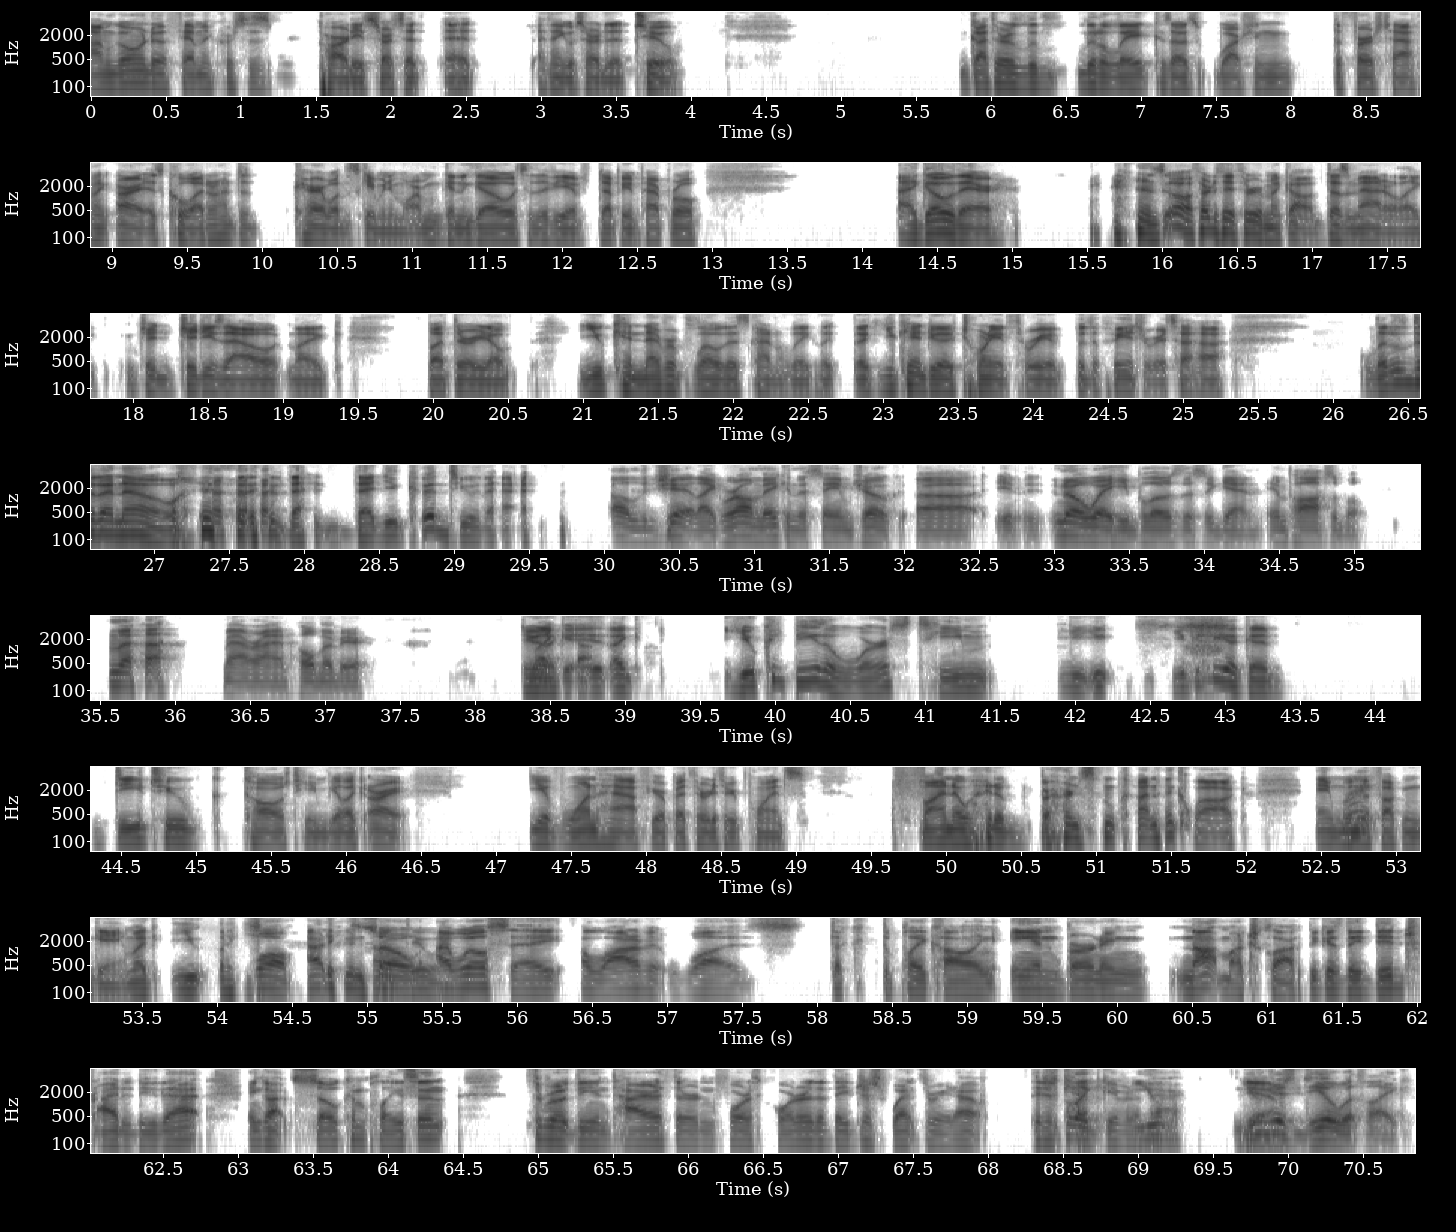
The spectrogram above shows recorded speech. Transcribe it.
i'm going to a family christmas party. It starts at, at i think it started at two. Got there a little, little late because i was watching the first half. I'm like all right it's cool. I don't have to care about this game anymore. I'm gonna go it's at the vfw and pepperell i go there and it's oh 33 i'm like oh it doesn't matter. Like J- JG's out. Like but they're you know you can never blow this kind of league. Like, like you can't do a 28-3 with the Patriots. Haha. Little did I know that that you could do that. Oh, legit. Like we're all making the same joke. Uh, it- no way he blows this again. Impossible. Matt Ryan, hold my beer. Dude, Like, like uh, it, like you could be the worst team. You you, you could be like a D2 college team. Be like, all right, you have one half, you're up at 33 points. Find a way to burn some kind of clock and win the fucking game. Like you like well, how do you not so do it? I will say a lot of it was the the play calling and burning not much clock because they did try to do that and got so complacent throughout the entire third and fourth quarter that they just went three and out. They just kept like, giving it you- back. You Yeah. just deal with like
